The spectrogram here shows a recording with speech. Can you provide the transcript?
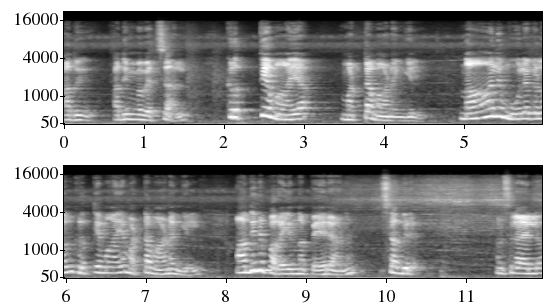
അത് അതിന്മ വെച്ചാൽ കൃത്യമായ മട്ടമാണെങ്കിൽ നാല് മൂലകളും കൃത്യമായ മട്ടമാണെങ്കിൽ അതിന് പറയുന്ന പേരാണ് ചതുരം. മനസ്സിലായല്ലോ?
